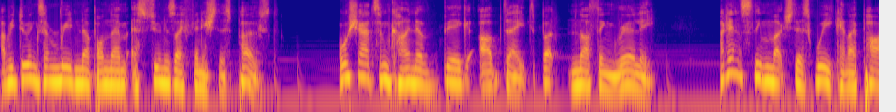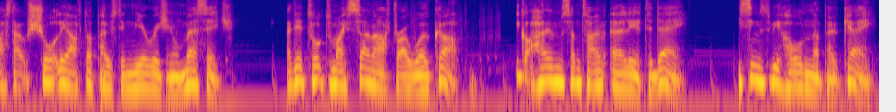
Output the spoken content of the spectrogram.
I'll be doing some reading up on them as soon as I finish this post. I wish I had some kind of big update, but nothing really. I didn't sleep much this week and I passed out shortly after posting the original message. I did talk to my son after I woke up. He got home sometime earlier today. He seems to be holding up okay.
